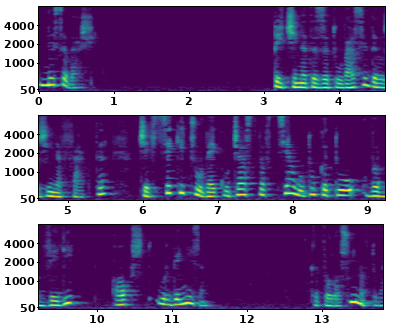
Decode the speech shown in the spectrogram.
не са ваши? Причината за това се дължи на факта, че всеки човек участва в цялото като в велик общ организъм. Какво лошо има в това?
